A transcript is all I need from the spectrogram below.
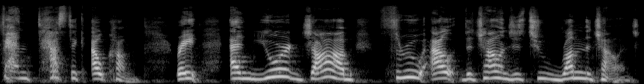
fantastic outcome, right? And your job throughout the challenge is to run the challenge.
